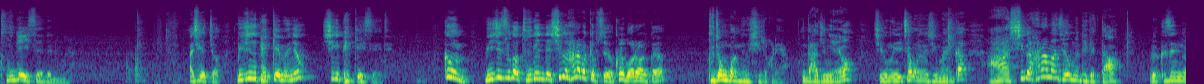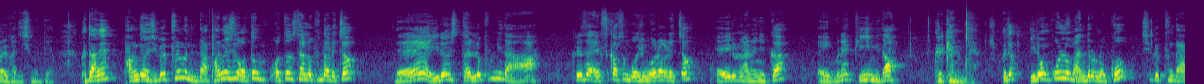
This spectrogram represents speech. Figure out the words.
두 개 있어야 되는 거예요. 아시겠죠? 미지수 100개면요. 식이 100개 있어야 돼요. 그럼 미지수가 두 개인데 식은 하나밖에 없어요. 그걸 뭐라고 할까요? 부정방정식이라고 그래요. 나중에요. 지금은 1차 방정식만 하니까 아 식을 하나만 세우면 되겠다. 우리가 그 생각을 가지시면 돼요. 그 다음에 방정식을 풀면 된다. 방정식을 어떤 어떤 스타일로 푼다 그랬죠? 네, 이런 스타일로 풉니다. 그래서 x 값은 무엇이 뭐라 그랬죠? a로 나누니까 a분의 b입니다. 그렇게 하는 거예요. 그죠? 이런 꼴로 만들어 놓고 식을 푼다.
